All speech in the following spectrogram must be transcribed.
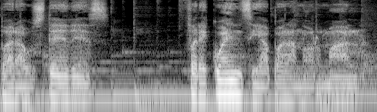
Para ustedes, frecuencia paranormal.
